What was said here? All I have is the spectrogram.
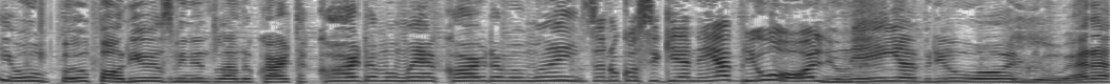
nenhum. Foi o Paulinho e os meninos lá no quarto. Acorda, mamãe, acorda, mamãe. Você não conseguia nem abrir o olho. Nem abriu o olho. Era,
